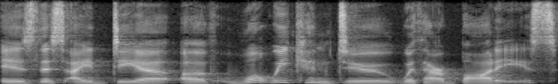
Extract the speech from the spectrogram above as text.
is this idea of what we can do with our bodies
